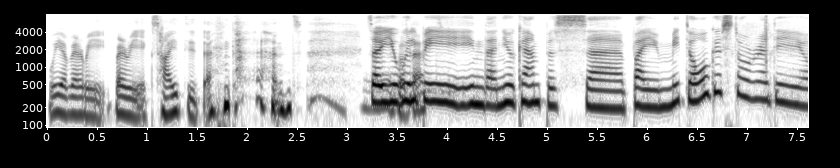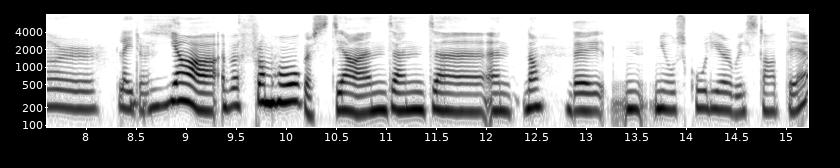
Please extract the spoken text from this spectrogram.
we are very very excited and and So uh, you will that. be in the new campus uh, by mid-August already or later? Yeah, from August, yeah, and and uh, and no, the new school year will start there.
